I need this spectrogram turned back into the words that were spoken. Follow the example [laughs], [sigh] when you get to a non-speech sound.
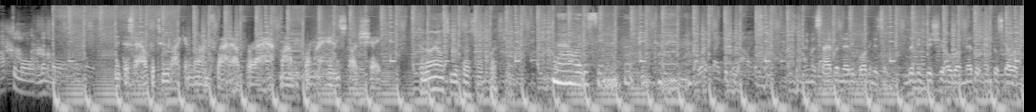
optimal minimal. At this altitude, I can run flat out for a half mile before my hands start shaking. Can I answer your personal question? Now would seem an appropriate time. What if I did the opposite? I'm a cybernetic organism, living tissue over a metal endoskeleton.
